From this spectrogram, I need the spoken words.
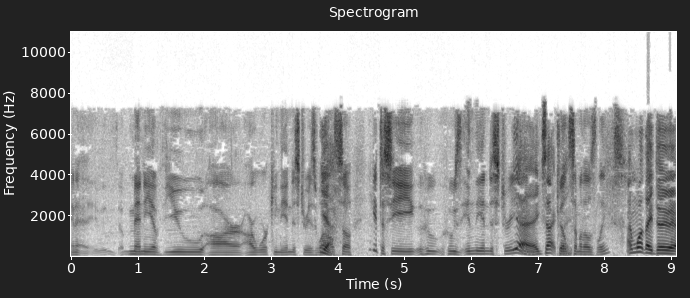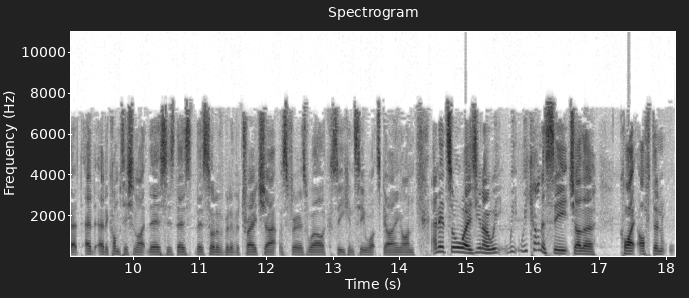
and uh, many of you are are working the industry as well. Yeah. So you get to see who who's in the industry. Yeah, and exactly. Build some of those links. And what they do at, at, at a competition like this is there's there's sort of a bit of a trade show atmosphere as well, so you can see what's going on. And it's always, you know, we, we, we kind of see each other quite often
